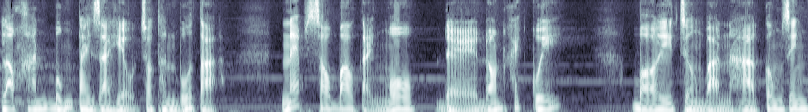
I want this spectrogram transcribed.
Lão Khán búng tay ra hiệu cho thân bố tạ, Nép sau bao tải ngô Để đón khách quý. Bởi trưởng bản Hà Công Dinh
